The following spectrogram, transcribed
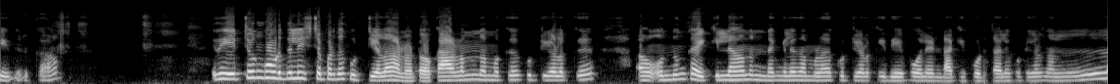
ചെയ്തെടുക്കാം ഇത് ഏറ്റവും കൂടുതൽ ഇഷ്ടപ്പെടുന്ന കുട്ടികളാണ് കേട്ടോ കാരണം നമുക്ക് കുട്ടികൾക്ക് ഒന്നും കഴിക്കില്ല എന്നുണ്ടെങ്കിൽ നമ്മൾ കുട്ടികൾക്ക് ഇതേപോലെ ഉണ്ടാക്കി കൊടുത്താൽ കുട്ടികൾ നല്ല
